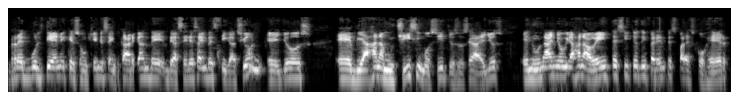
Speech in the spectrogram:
Red Bull tiene, que son quienes se encargan de, de hacer esa investigación. Ellos eh, viajan a muchísimos sitios, o sea, ellos en un año viajan a 20 sitios diferentes para escoger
